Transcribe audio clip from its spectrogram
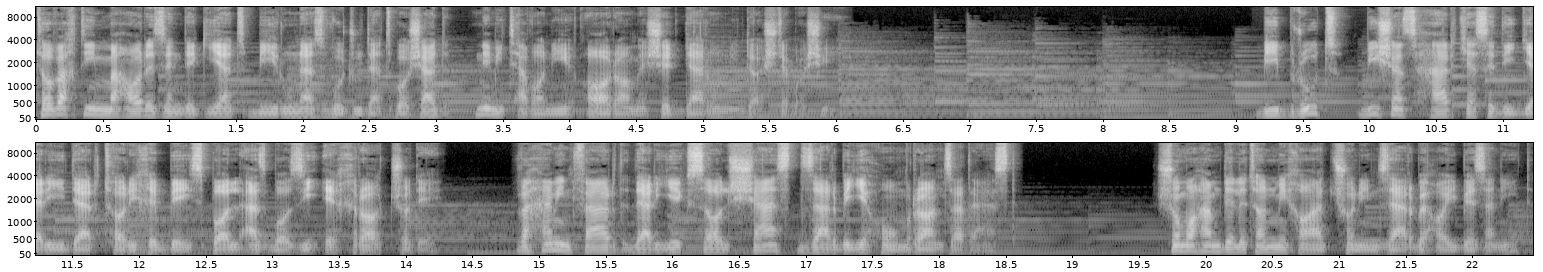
تا وقتی مهار زندگیت بیرون از وجودت باشد نمی توانی آرامش درونی داشته باشی. بیبروت بیش از هر کس دیگری در تاریخ بیسبال از بازی اخراج شده و همین فرد در یک سال 60 ضربه همران زده است. شما هم دلتان می‌خواهد چنین ضربه هایی بزنید؟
